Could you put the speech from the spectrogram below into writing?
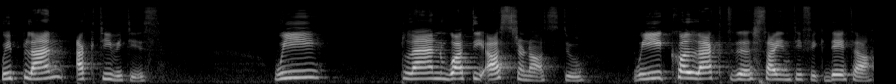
We plan activities. We plan what the astronauts do. We collect the scientific data.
